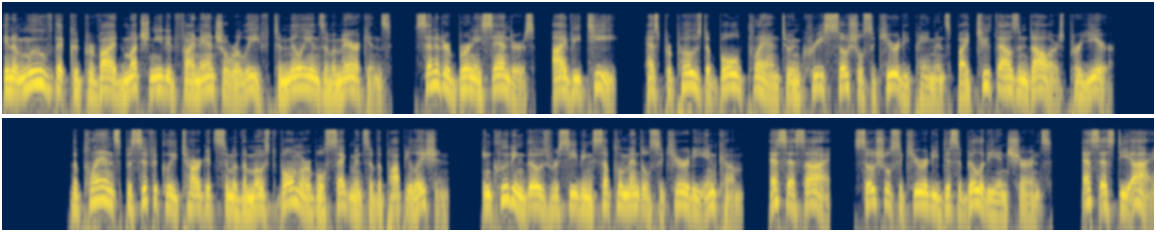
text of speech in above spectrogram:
In a move that could provide much needed financial relief to millions of Americans, Senator Bernie Sanders, IVT, has proposed a bold plan to increase Social Security payments by $2,000 per year. The plan specifically targets some of the most vulnerable segments of the population, including those receiving Supplemental Security Income, SSI, Social Security Disability Insurance, SSDI,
